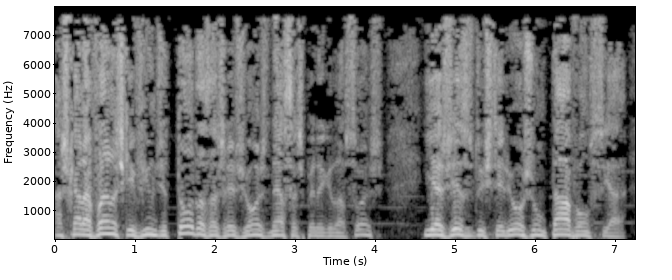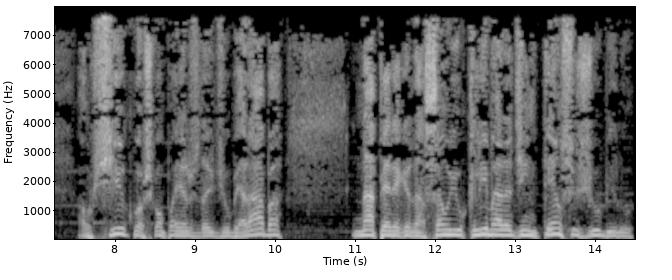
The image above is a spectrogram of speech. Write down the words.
as caravanas que vinham de todas as regiões nessas peregrinações e às vezes do exterior juntavam-se ao Chico, aos companheiros de Uberaba, na peregrinação e o clima era de intenso júbilo,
